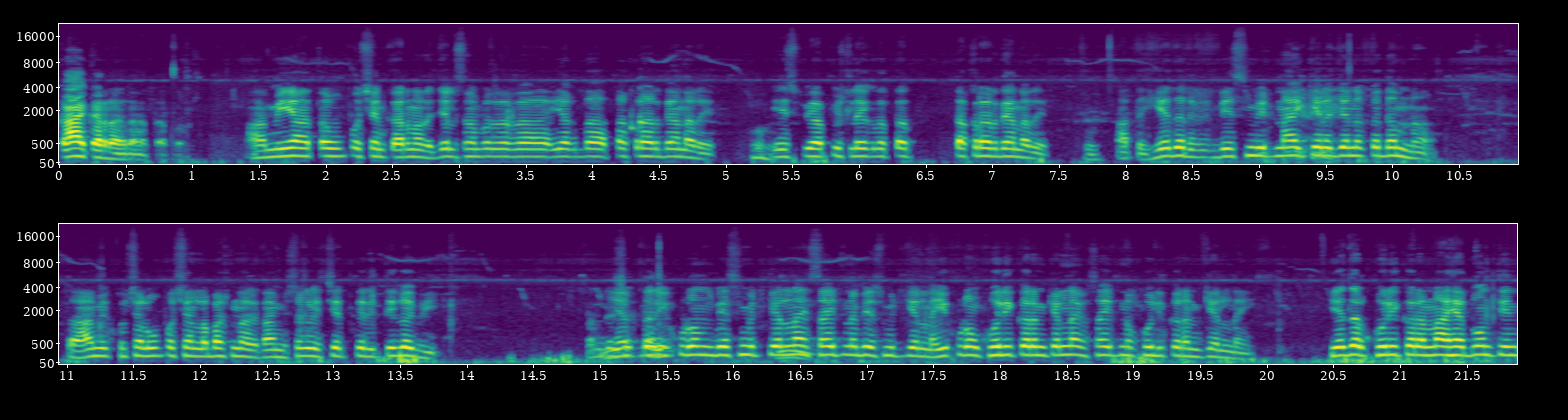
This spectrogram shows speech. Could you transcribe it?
काय करणार आहात आपण आम्ही आता उपोषण करणार आहे जलसंपदाला एकदा तक्रार देणार आहे हम्म. एस पी ऑफिसला एकदा त- तक्रार देणार आहे आता हे जर बेसमीट नाही केलं जन कदमनं तर आम्ही खुशाल उपोषणला बसणार आहेत. आम्ही सगळे शेतकरी तिघं बी. एक तर इकडून बेसमीट केलं नाही साईडनं बेसमीट केलं नाही. इकडून खोलीकरण केलं नाही साईडनं खोलीकरण केलं नाही. हे जर खोलीकरण नाही ह्या दोन तीन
